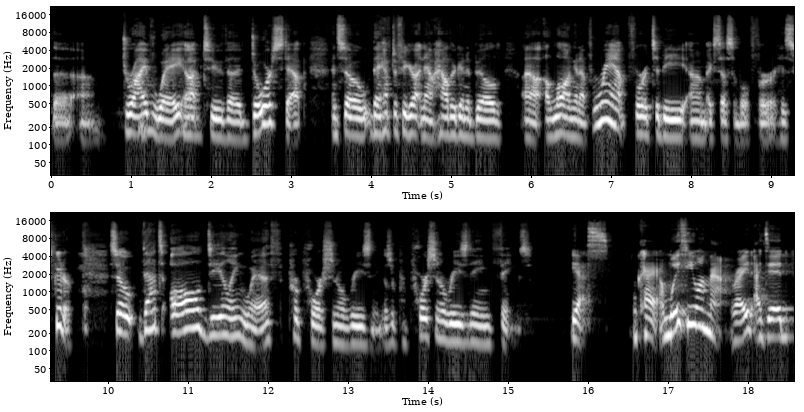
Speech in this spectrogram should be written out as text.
the um, driveway yeah. up to the doorstep and so they have to figure out now how they're going to build uh, a long enough ramp for it to be um, accessible for his scooter. So that's all dealing with proportional reasoning. Those are proportional reasoning things. Yes Okay, I'm with you on that, right? I did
